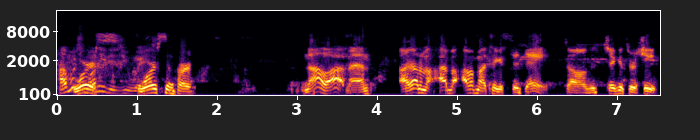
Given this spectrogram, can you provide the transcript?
How much Worse. money did you waste? Worse in person. Not a lot, man. I got them. I bought my tickets today, so the tickets were cheap.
